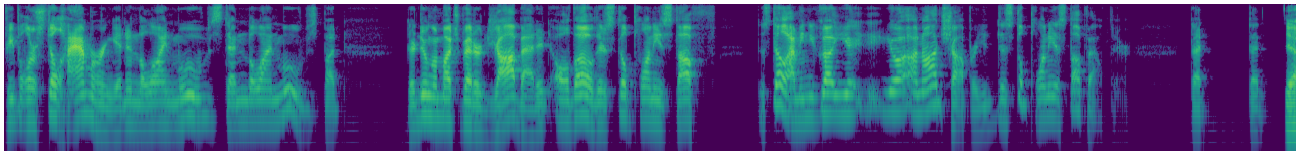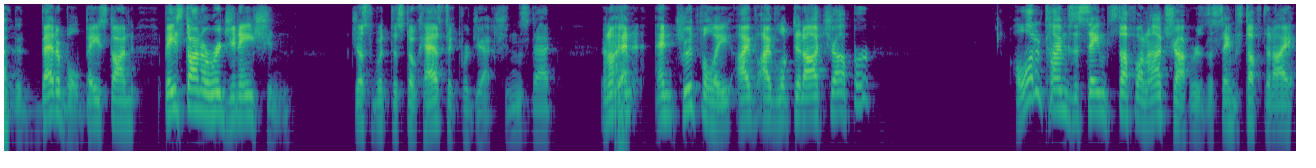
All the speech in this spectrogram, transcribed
people are still hammering it and the line moves, then the line moves. But they're doing a much better job at it, although there's still plenty of stuff. There's still, I mean, you got, you're, you're an odd shopper. You, there's still plenty of stuff out there that, that, Yeah. that bettable based on, based on origination, just with the stochastic projections that, and, I, Yeah. and, and truthfully, I've, I've looked at Odd Shopper. A lot of times the same stuff on Odd Shopper is the same stuff that I,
